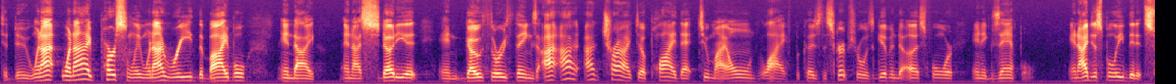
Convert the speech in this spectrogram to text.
to do. When I when I personally when I read the Bible and I and I study it and go through things, I, I, I try to apply that to my own life because the scripture was given to us for an example. And I just believe that it's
